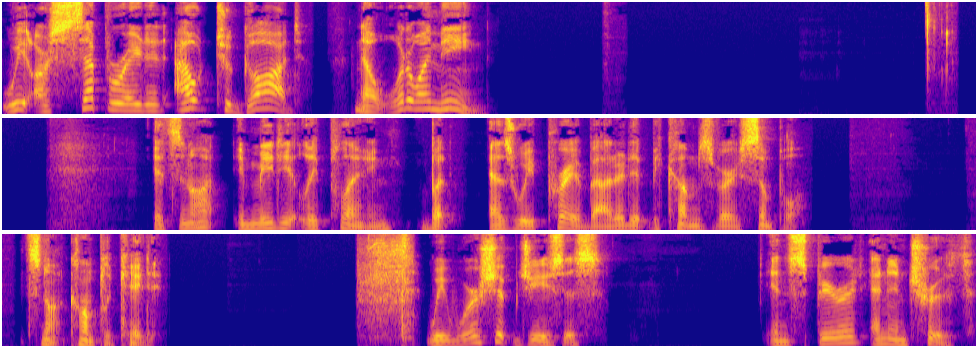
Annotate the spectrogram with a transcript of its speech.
We are separated out to God. Now, what do I mean? It's not immediately plain, but as we pray about it, it becomes very simple. It's not complicated. We worship Jesus in spirit and in truth.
